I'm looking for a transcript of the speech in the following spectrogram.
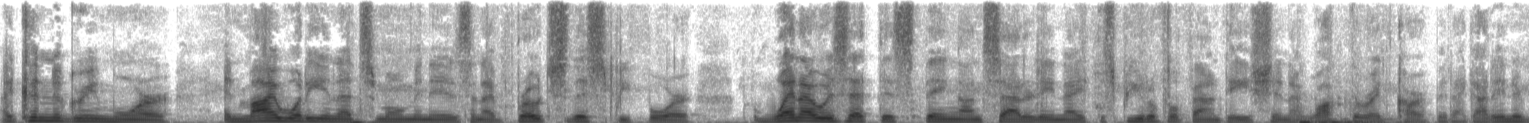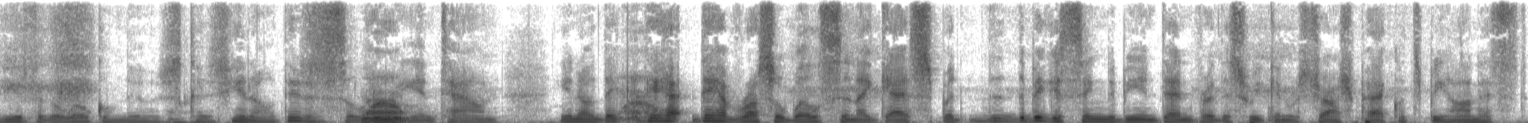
I couldn't agree more. And my "What are you nuts" moment is, and I've broached this before. when I was at this thing on Saturday night, this beautiful foundation, I walked the red carpet. I got interviewed for the local news because you know there's a celebrity Wow. in town. You know they they ha- they have Russell Wilson, I guess, but the, the biggest thing to be in Denver this weekend was Josh Peck. Let's be honest.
